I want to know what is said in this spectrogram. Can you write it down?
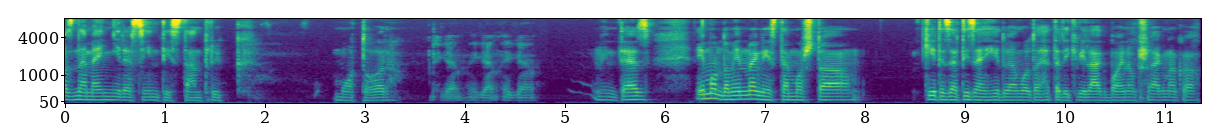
az nem ennyire szintisztán trükk motor. Igen, igen, igen. Mint ez. Én mondom, én megnéztem most a 2017-ben volt a hetedik világbajnokságnak a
